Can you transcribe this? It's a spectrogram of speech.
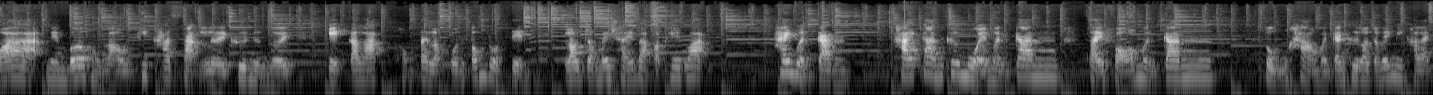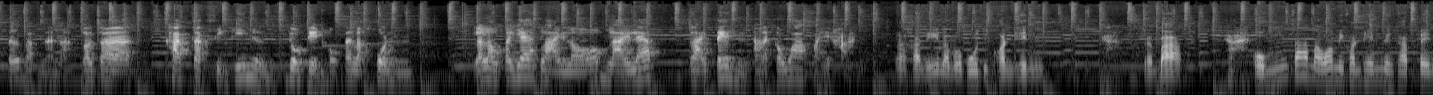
ว่าเมมเบอร์ของเราที่คัดสรรเลยคือหนึ่งเลย เอกลักษณ์ของแต่ละคนต้องโดดเด่น เราจะไม่ใช้แบบประเภทว่า ให้เหมือนกันคล้ายกันคือหมวยเหมือนกันใส่ฝอเหมือนกันสูงข่าวเหมือนกันคือเราจะไม่มีคาแรคเตอร์แบบนั้นอะเราจะคัดจากสิ่งที่หนึ่งโดดเด่นของแต่ละคน แล้วเราก็แยกลายร้องลายแรปลายเต้นอะไรก็ว่าไปค่ะอะคราวนี้เรามาพูดถึงคอนเทนต์ค่ะกันบ้าง ค่ะ ผมทราบมาว่ามีคอนเทนต์หนึ่งครับ เป็น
